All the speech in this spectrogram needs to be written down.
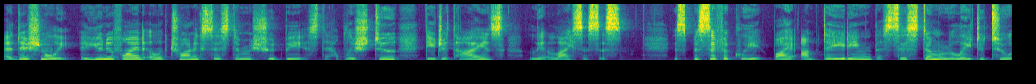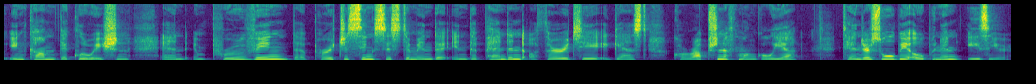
Additionally, a unified electronic system should be established to digitize licenses specifically by updating the system related to income declaration and improving the purchasing system in the Independent Authority Against Corruption of Mongolia, tenders will be open and easier.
